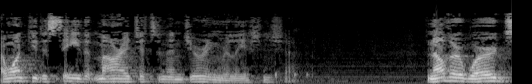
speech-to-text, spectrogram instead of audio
I want you to see that marriage is an enduring relationship. In other words,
